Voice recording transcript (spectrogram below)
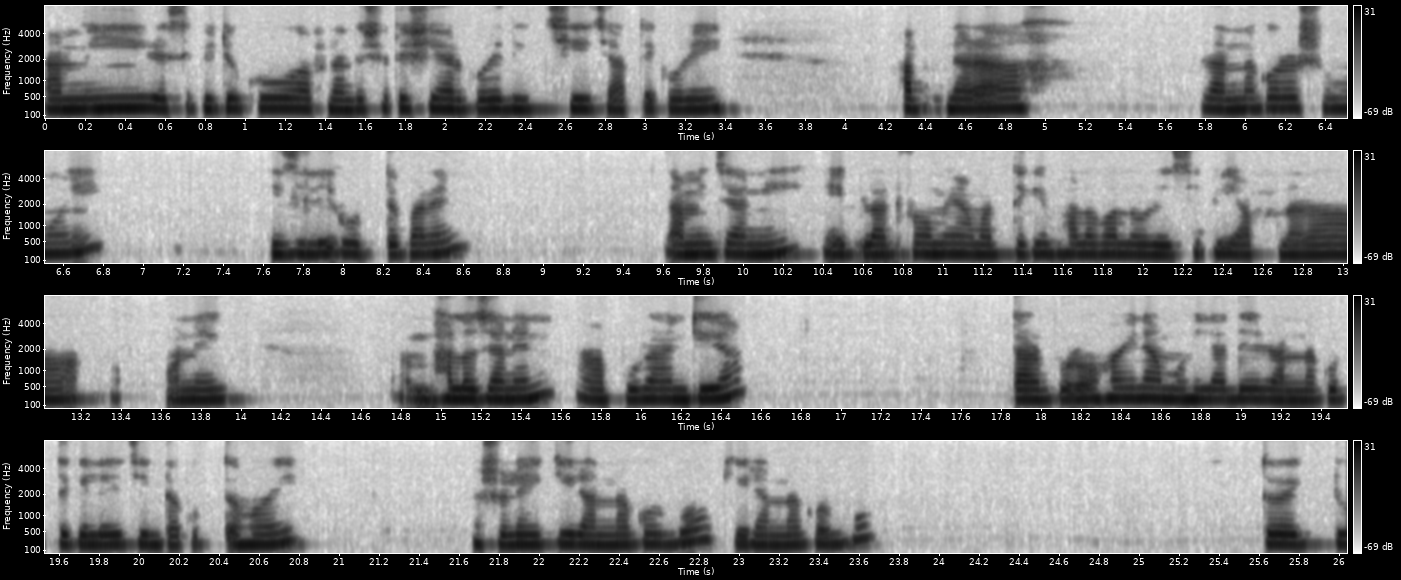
আমি রেসিপিটুকু আপনাদের সাথে শেয়ার করে দিচ্ছি যাতে করে আপনারা রান্না করার সময় ইজিলি করতে পারেন। আমি জানি এই প্ল্যাটফর্মে আমার থেকে ভালো ভালো রেসিপি আপনারা অনেক ভালো জানেন, আপুরা, আন্টিরা। তারপরও হয় না, মহিলাদের রান্না করতে গেলে চিন্তা করতে হয়, আসলে কি রান্না করব, কি রান্না করব। তো একটু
